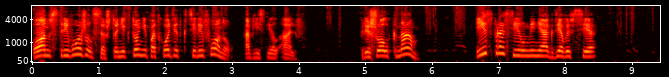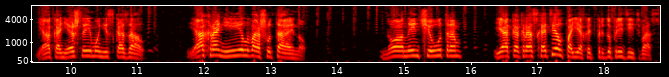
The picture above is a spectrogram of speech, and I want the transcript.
«Он встревожился, что никто не подходит к телефону», — объяснил Альф. «Пришел к нам и спросил меня, где вы все. Я, конечно, ему не сказал. Я хранил вашу тайну. Но нынче утром я как раз хотел поехать предупредить вас.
